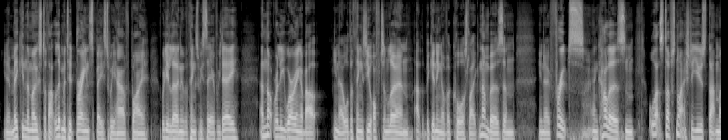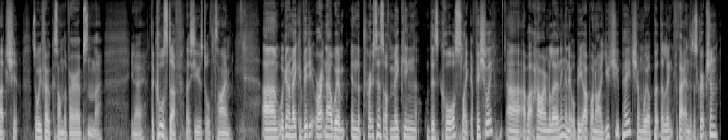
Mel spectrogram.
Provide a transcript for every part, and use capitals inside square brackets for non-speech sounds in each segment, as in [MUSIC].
you know, making the most of that limited brain space we have by really learning the things we say every day and not really worrying about you know all the things you often learn at the beginning of a course like numbers and you know fruits and colors and all that stuff's not actually used that much. So we focus on the verbs and the you know the cool stuff that's used all the time. Um, we're going to make a video right now we're in the process of making this course like officially uh, about how i'm learning and it will be up on our youtube page and we'll put the link for that in the description.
